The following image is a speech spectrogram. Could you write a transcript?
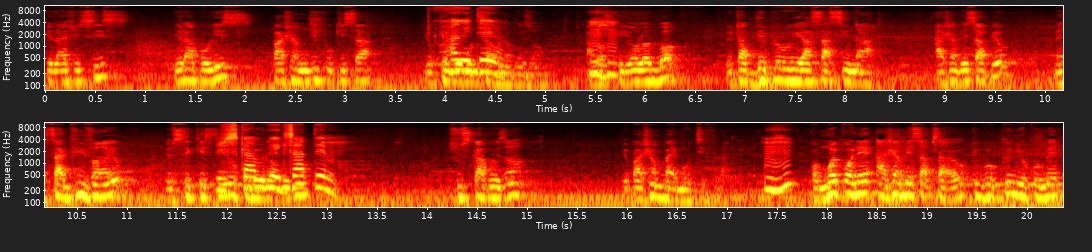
ke la justice, ni la polis, pa chanm di pou ki sa, yo ken de moun Arrete. sa ou nan prison. Alos ki yon lot bo, yo tap deplori asasina a Jean Besapio, men sak vivan yo, yo sekesti yo Jiska, ken yo nan prison. exatem. Juska prezan, yo pa chanm bay motif la. Mhm. Kom mwen konen a Jean Besap sa yo, pi bokoun yo komet,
